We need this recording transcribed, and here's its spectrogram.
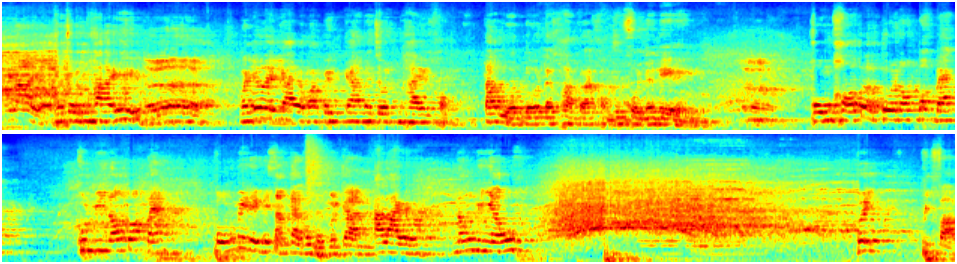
ไม่ได้เหรอ ผจญภัย เออ มันก็เลยกลายออกมาเป็นการผจญภัยของต้าหัวโรถและความรักของทุกคนนั่นเอง เออ ผมขอเปิดตัวน้องป๊อกแบ็คคุณมีน้องบล็อกแบ็ค ผมก็มีเด็กในสังกัดของผมเหมือนกัน อะไร น้องเหมียว เฮ้ยผิดฝั่ง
